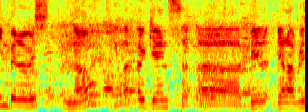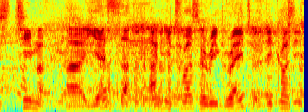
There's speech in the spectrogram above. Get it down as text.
In Belarus, no. Uh, against uh, Bel Belarus team, uh, yes. and it was very great because it,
